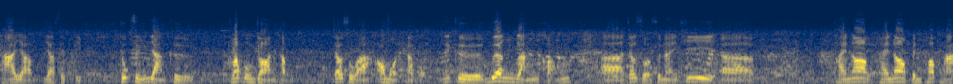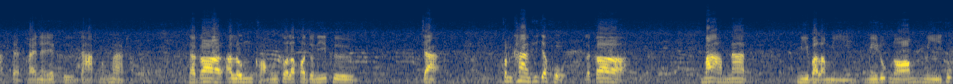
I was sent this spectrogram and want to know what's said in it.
ค้ายายาเสพติด ทุกสิ่งทุกอย่างคือครบวงจรครับ เจ้าสัวเอาหมดครับผมนี่คือเบื้องหลังของเอเจ้าสัวสุนัยที่ภายนอกภายนอกเป็นพ่อพระ แต่ภายในก็คือดาร์กมาก ๆ ครับผมแล้วก็อารมณ์ของตัวละครตัวนี้คือจะ ค่อนข้างที่จะโหด แล้วก็บ้าอำนาจ มีบารมี มีลูกน้อง มีทุก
